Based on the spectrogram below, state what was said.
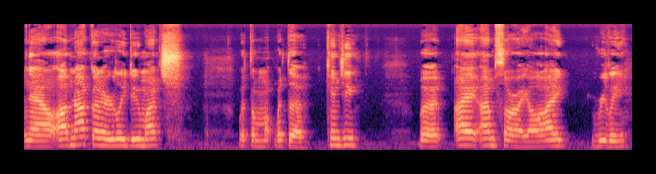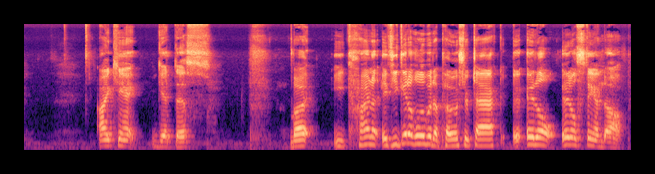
Now, I'm not gonna really do much with the with the Kenji, but I I'm sorry, y'all. I really I can't get this. But you kind of if you get a little bit of poster tack, it'll it'll stand up.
